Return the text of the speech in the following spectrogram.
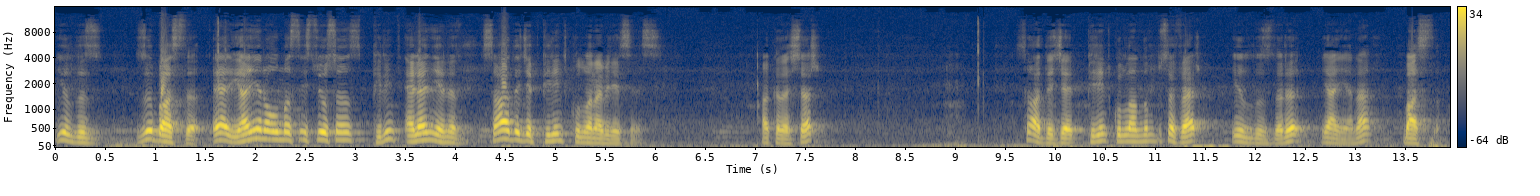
Yıldızı bastı. Eğer yan yana olmasını istiyorsanız print elen yerine sadece print kullanabilirsiniz. Arkadaşlar. Sadece print kullandım bu sefer yıldızları yan yana bastı.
